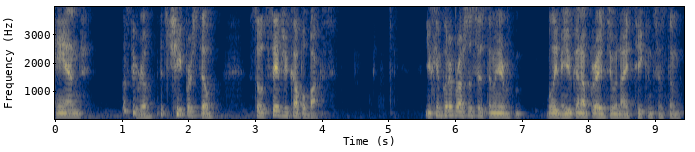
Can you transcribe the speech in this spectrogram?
and let's be real, it's cheaper still. So it saves you a couple bucks. You can put a brushless system in here. Believe me, you can upgrade to a nice Tekin system,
